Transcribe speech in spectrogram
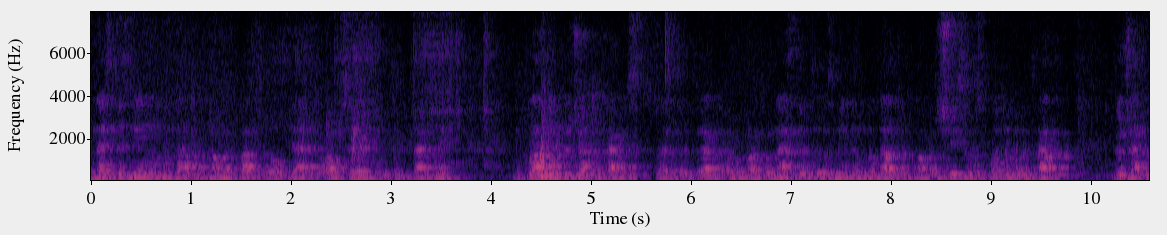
Внести зміни в додаток номер 5 обсяги капітальних вкладень бюджету Кам'янської територіальної громади. Внести зміни в додаток номер 6 розподіл витрат бюджету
